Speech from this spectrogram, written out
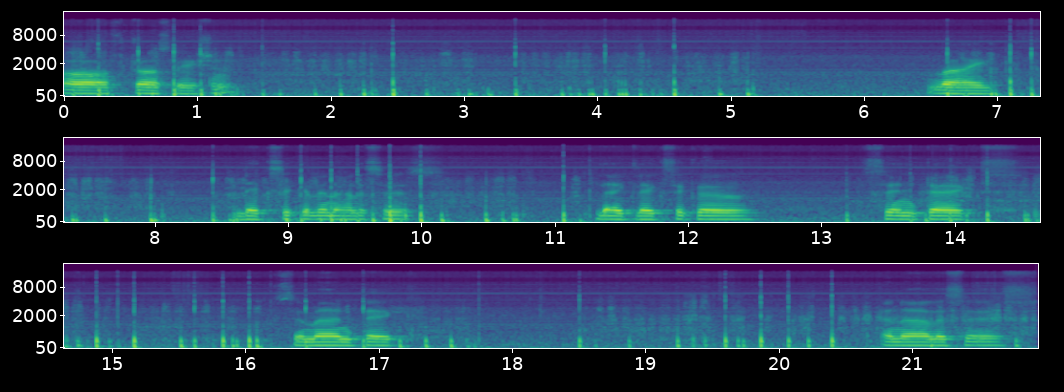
of translation. Like lexical analysis like lexical syntax semantic analysis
